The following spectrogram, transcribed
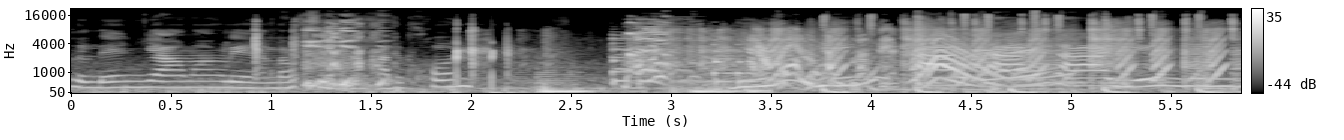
คือเล่นยากมากเลยนะต้องฝึกนะคะทุกคนยิงยิงใช่ใช่ใช่ยิงยิง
